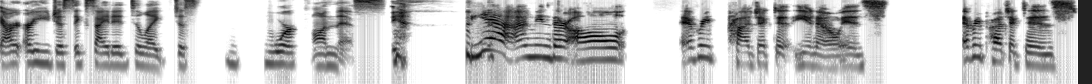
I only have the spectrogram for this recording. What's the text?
are are you just excited to like just work on this? yeah, I mean, they're all every project, uh, you know, is every project is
